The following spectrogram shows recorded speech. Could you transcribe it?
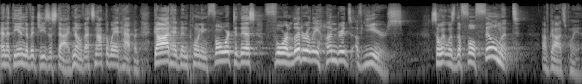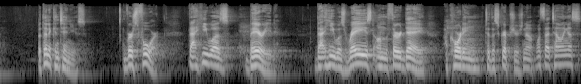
and at the end of it, Jesus died. No, that's not the way it happened. God had been pointing forward to this for literally hundreds of years. So it was the fulfillment of God's plan. But then it continues. Verse 4 that he was buried, that he was raised on the third day according to the scriptures. Now, what's that telling us?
